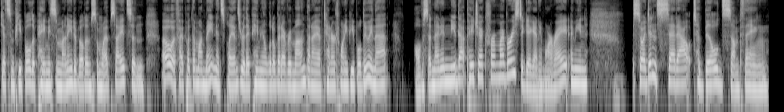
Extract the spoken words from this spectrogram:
get some people to pay me some money to build them some websites. And oh, if I put them on maintenance plans where they pay me a little bit every month and I have 10 or 20 people doing that, all of a sudden I didn't need that paycheck from my barista gig anymore, right? I mean, so I didn't set out to build something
